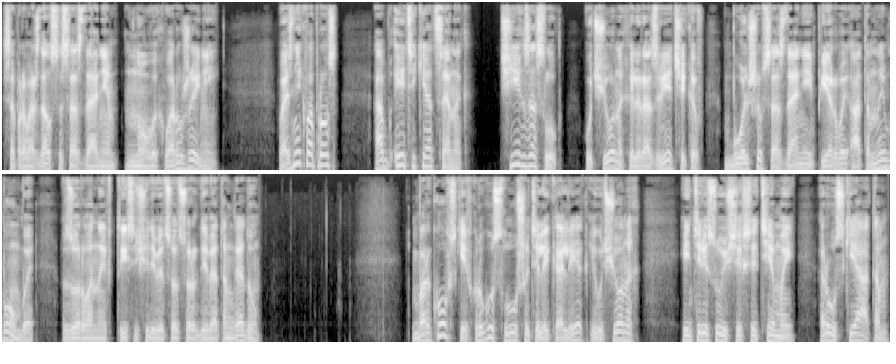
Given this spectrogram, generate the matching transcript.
сопровождался созданием новых вооружений. Возник вопрос об этике оценок. Чьих заслуг, ученых или разведчиков, больше в создании первой атомной бомбы, взорванной в 1949 году? Барковский в кругу слушателей, коллег и ученых, интересующихся темой «русский атом»,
